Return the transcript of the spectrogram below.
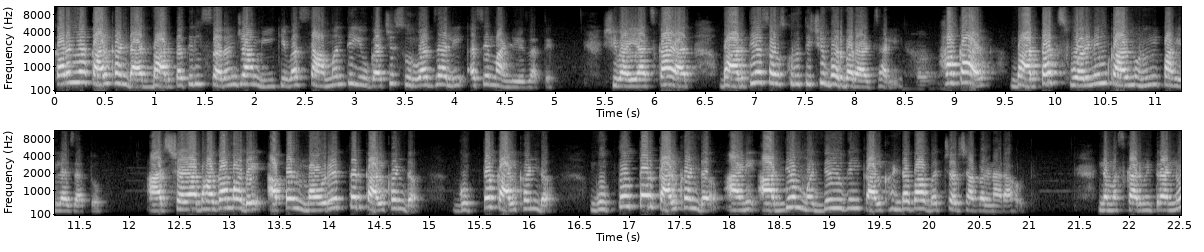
कारण या कालखंडात भारतातील सरंजामी किंवा सामंती युगाची सुरुवात झाली असे मानले जाते. शिवाय याच काळात भारतीय संस्कृतीची भरभराट झाली. हा काळ भारतात स्वर्णिम काळ म्हणून पाहिला जातो. आजच्या या भागामध्ये आपण मौर्योत्तर कालखंड गुप्त कालखंड गुप्तोत्तर कालखंड आणि आद्य मध्ययुगीन कालखंडाबाबत चर्चा करणार आहोत. नमस्कार मित्रांनो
